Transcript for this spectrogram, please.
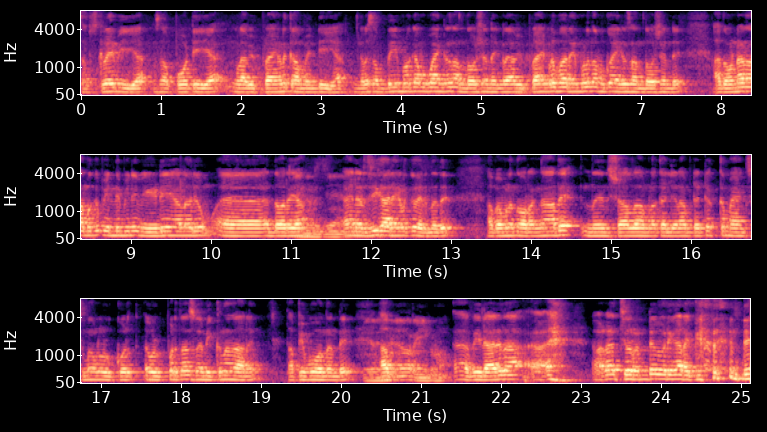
സബ്സ്ക്രൈബ് ചെയ്യുക സപ്പോർട്ട് ചെയ്യുക നിങ്ങളെ അഭിപ്രായങ്ങൾ കമന്റ് ചെയ്യുക. നിങ്ങൾ സബ് ചെയ്യുമ്പോഴൊക്കെ നമുക്ക് ഭയങ്കര സന്തോഷമുണ്ട്. നിങ്ങളെ അഭിപ്രായങ്ങൾ പറയുമ്പോൾ നമുക്ക് ഭയങ്കര സന്തോഷമുണ്ട്. അതുകൊണ്ടാണ് നമുക്ക് പിന്നെ പിന്നെ വീഡിയോ ചെയ്യാനുള്ള ഒരു എന്താ പറയുക എനർജി കാര്യങ്ങളൊക്കെ വരുന്നത്. അപ്പോൾ നമ്മൾ ഉറങ്ങാതെ ഇന്ന് ഇൻഷാല്ല നമ്മളെ കല്യാണ അപ്ഡേറ്റ് ഒക്കെ മാക്സിമം നമ്മൾ ഉൾപ്പെടുത്ത ഉൾപ്പെടുത്താൻ ശ്രമിക്കുന്നതാണ്. തപ്പി പോകുന്നുണ്ട്. ഇറങ്ങിക്കണം ബിലാൽ ദാ, ആ, അവിടെ ചെറുണ്ട് കൂടി കിടക്കുന്നുണ്ട്.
